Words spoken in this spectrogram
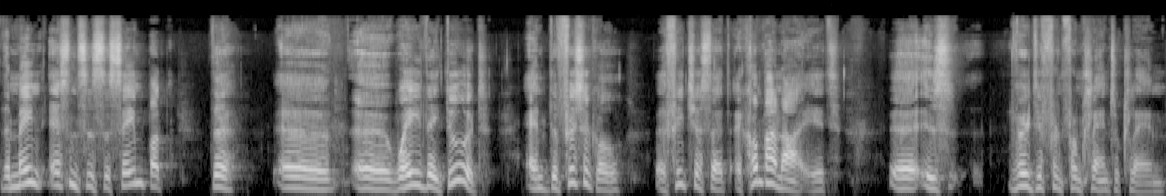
the main essence is the same, but the uh, uh, way they do it and the physical uh, features that accompany it is very different from clan to clan.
